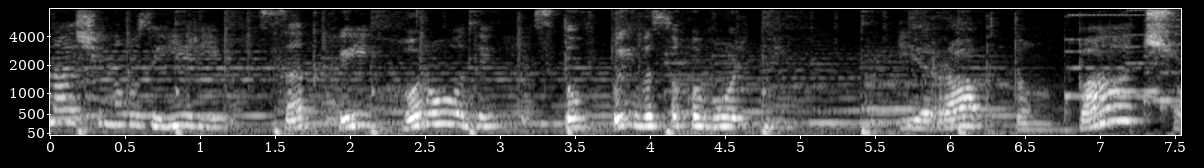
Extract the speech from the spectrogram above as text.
наші на узгір'ї, садки, городи, стовпи високовольтні. І раптом бачу,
